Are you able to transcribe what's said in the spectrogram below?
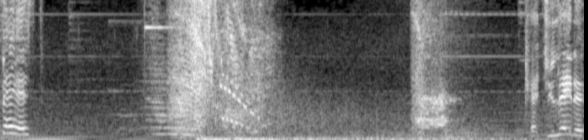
fast. Catch you later.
